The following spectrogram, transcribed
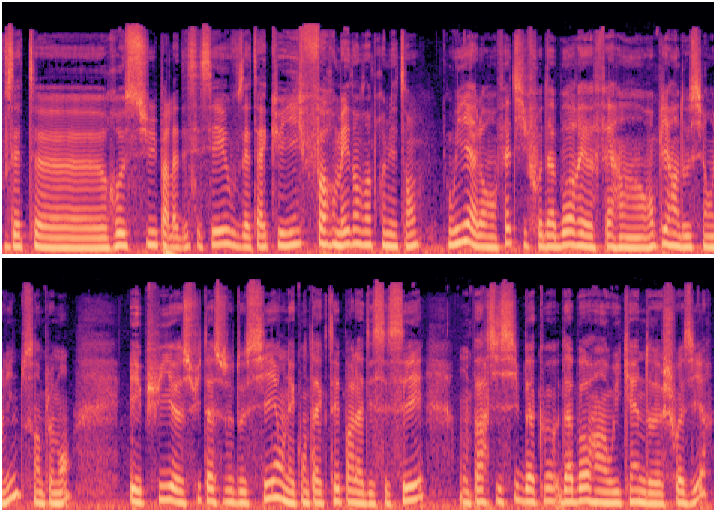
Vous êtes reçu par la DCC, vous êtes accueilli, formé dans un premier temps? Oui, alors en fait, il faut d'abord faire un, remplir un dossier en ligne, tout simplement. Et puis, euh, suite à ce dossier, on est contacté par la DCC. On participe d'abord à un week-end choisir.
